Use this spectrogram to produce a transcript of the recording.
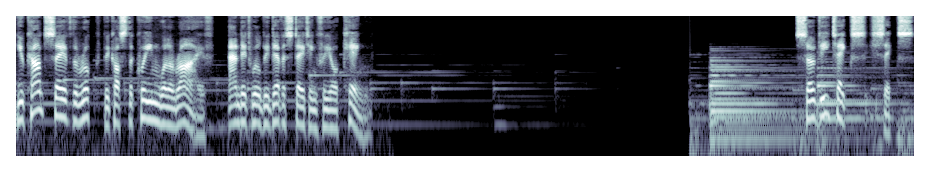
You can't save the rook because the queen will arrive, and it will be devastating for your king. So d takes 6.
